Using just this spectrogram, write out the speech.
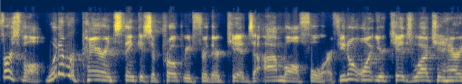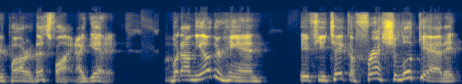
first of all, whatever parents think is appropriate for their kids, I'm all for. If you don't want your kids watching Harry Potter, that's fine. I get it. But on the other hand, if you take a fresh look at it,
